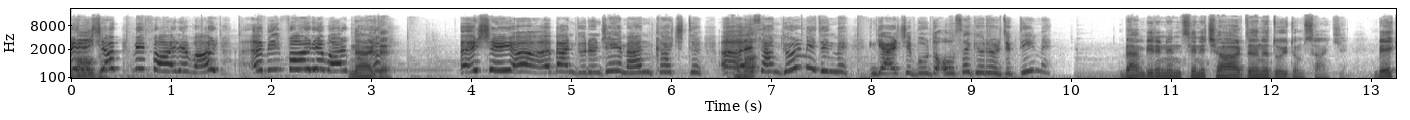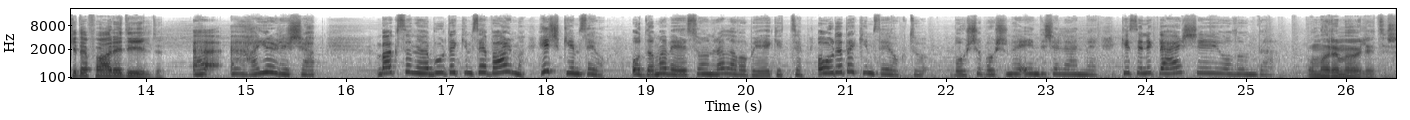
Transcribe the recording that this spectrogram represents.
Ne oldu? Bir fare var. Ee, Bir fare var burada. Nerede? Ee, Şey aa, ben görünce hemen kaçtı. Aa, Ama- Sen görmedin mi? Gerçi burada olsa görürdük değil mi? Ben birinin seni çağırdığını duydum sanki. Belki de fare değildi. Ee, Hayır Rişap. Baksana burada kimse var mı? Hiç kimse yok. Odama ve sonra lavaboya gittim. Orada da kimse yoktu. Boşu boşuna endişelenme. Kesinlikle her şey yolunda. Umarım öyledir.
